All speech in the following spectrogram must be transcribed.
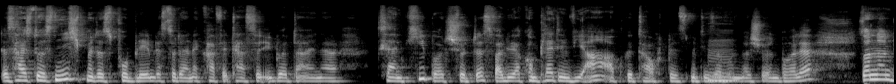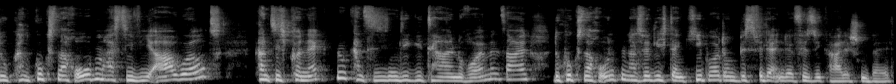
Das heißt, du hast nicht mehr das Problem, dass du deine Kaffeetasse über deine kleinen Keyboard schüttest, weil du ja komplett in VR abgetaucht bist mit dieser mhm. wunderschönen Brille, sondern du kann, guckst nach oben, hast die VR-World, kannst dich connecten, kannst in digitalen Räumen sein. Du guckst nach unten, hast wirklich dein Keyboard und bist wieder in der physikalischen Welt.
